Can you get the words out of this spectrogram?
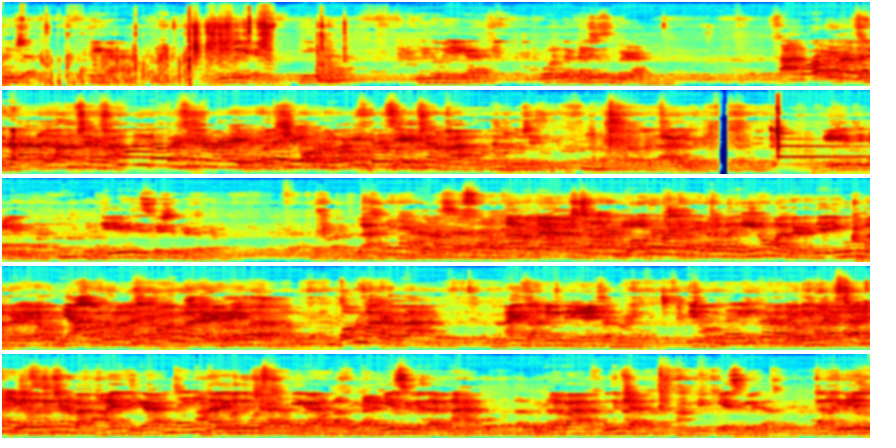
ನಿಮಿಷ ಈಗ ನಿಮಗೆ ಈಗ ಇದು ಈಗ ಓಟ ಕಳಿಸೋದು ಬೇಡ ಪರಿಶೀಲನೆ ಮಾಡಿ ಪರಿಶೀಲನೆ ಮಾಡಿ. ಕಳಿಸಿ ಒಂದು ನಿಮಿಷ ಬಾ. ಒಂದು ನಿಮಿಷ ಆಗಲಿ ಮೇ ತಿಂಗಳಿಂದ ಇದೇ ಡಿಸ್ಕಷನ್? ಅಲ್ಲಪ್ಪ, ನೀನು ಮಾತಾಡಿದ್ಯಾ ಇವರು ಮಾತಾಡಿದ್ಯಾ ಅವ್ರು ಯಾರು ಅವ್ರು ಮಾತಾಡಿದ್ರು. ಒಬ್ರು ಮಾತಾಡಪ್ಪ ಆಯ್ತಾ ನಿಮ್ದು ಸರ್ ನೋಡಿ ನೀವು ಒಂದು ನಿಮಿಷ ಆಯ್ತು ಈಗ ನನಗೆ ಒಂದು ನಿಮಿಷ. ಈಗ ಕೇಸ್ಗಳಿದಾವೆ ಅಲ್ಲಪ್ಪ ಒಂದು ನಿಮಿಷ. ಕೇಸ್ಗಳಿದಾವೆ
